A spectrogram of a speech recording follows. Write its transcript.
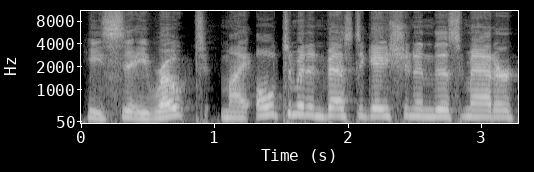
He, he wrote, my ultimate investigation in this matter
